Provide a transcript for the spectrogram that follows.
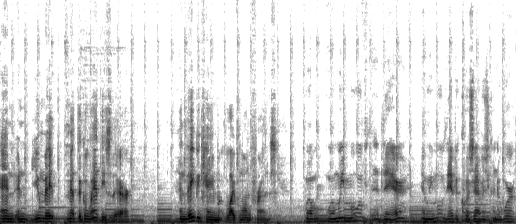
And and you met met the Galantes there, and they became lifelong friends. well when we moved there and we moved there because i was going to work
